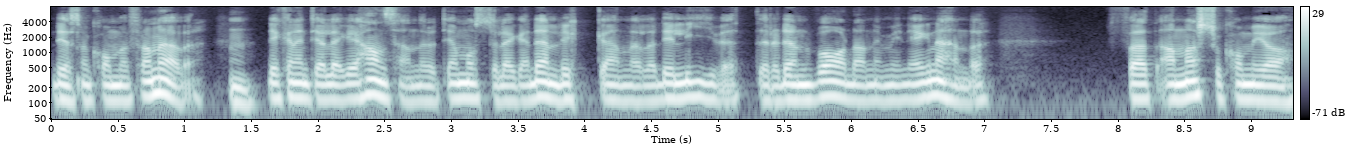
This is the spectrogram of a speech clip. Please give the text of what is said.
det som kommer framöver. Mm. Det kan inte jag lägga i hans händer, utan jag måste lägga den lyckan eller det livet eller den vardagen i mina egna händer. För att annars så kommer jag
